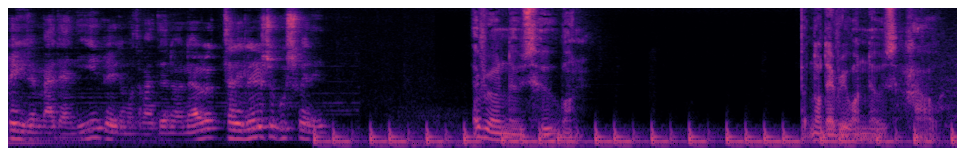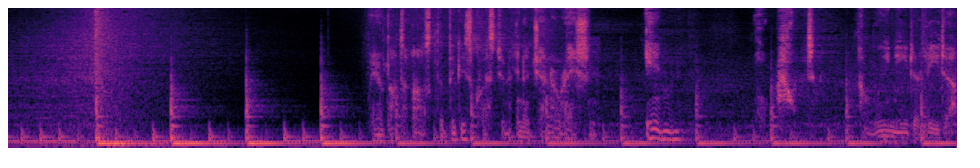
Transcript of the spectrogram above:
غیر مدنی غیر متمدنانه رو تریلرش رو گوش بدید Everyone knows who won but not everyone knows how about to ask the biggest question in a generation in or out. And we need a leader.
